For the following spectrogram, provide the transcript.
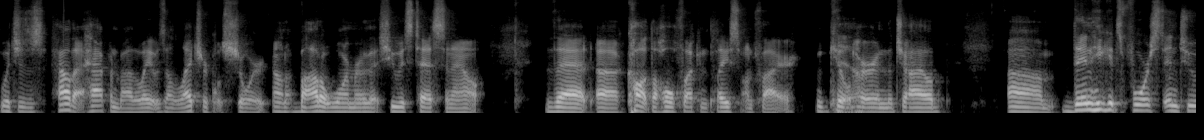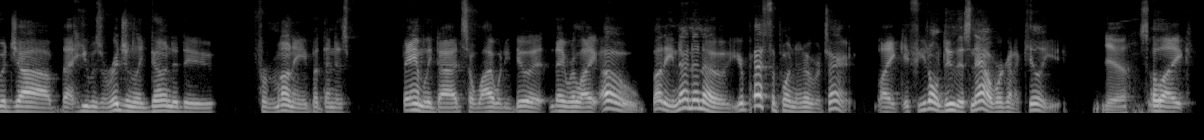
which is how that happened by the way. It was an electrical short on a bottle warmer that she was testing out that uh caught the whole fucking place on fire and killed Yeah. her and the child. Um then he gets forced into a job that he was originally going to do for money, but then his family died, so why would he do it? They were like, "Oh, buddy, no, no, no, you're past the point of no return. Like, if you don't do this now, we're gonna kill you." Yeah. So, like,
